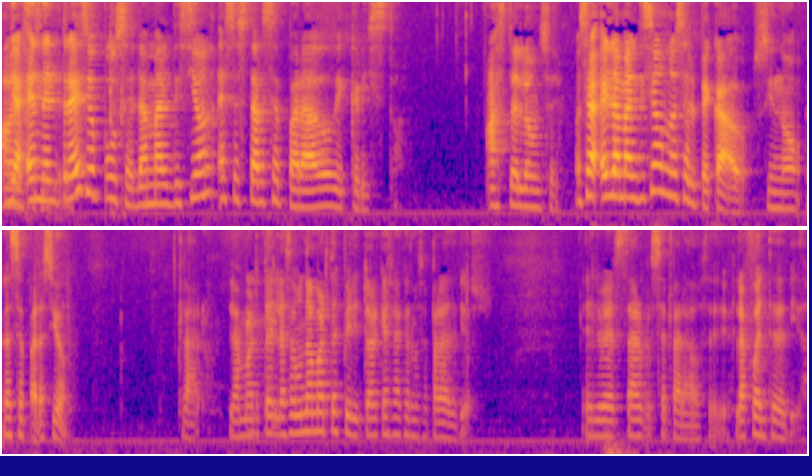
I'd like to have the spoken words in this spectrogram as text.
Ahora ya, sí en el 3 yo puse, la maldición es estar separado de Cristo. Hasta el 11. O sea, la maldición no es el pecado, sino la separación. Claro. La muerte, la segunda muerte espiritual que es la que nos separa de Dios. El ver estar separados de Dios. La fuente de vida.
